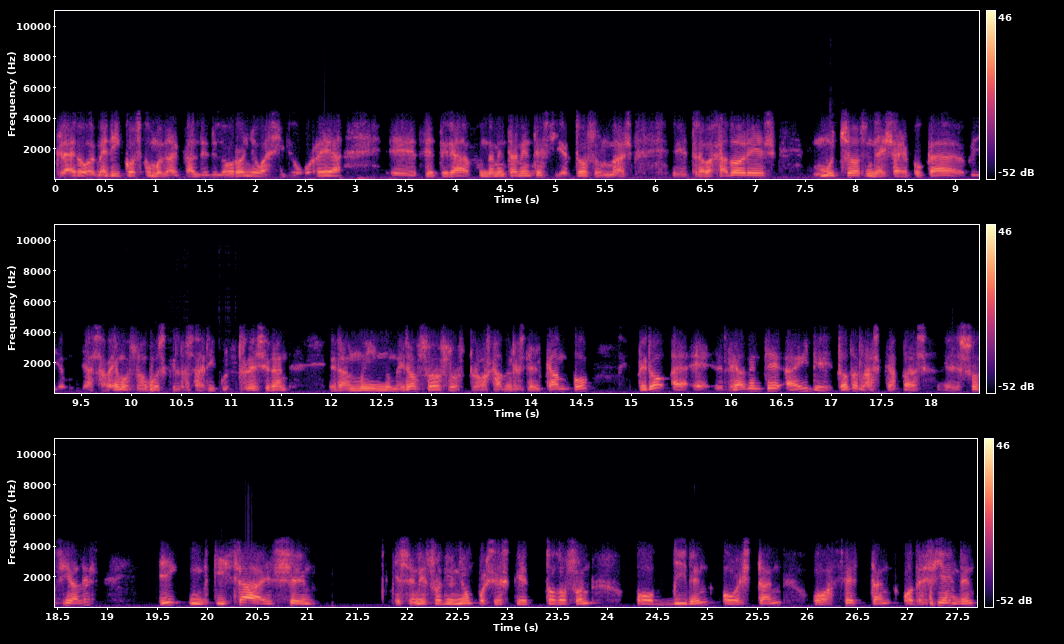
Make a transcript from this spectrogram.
Claro, médicos como el alcalde de Logroño, Basilio Gurrea, etcétera, fundamentalmente es cierto, son más eh, trabajadores, muchos en esa época, ya, sabemos, ¿no? Pues que los agricultores eran, eran muy numerosos, los trabajadores del campo, pero eh, eh, realmente hay de todas las capas eh, sociales y quizá ese, ese nexo de unión pues es que todos son o viven o están o aceptan o defienden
